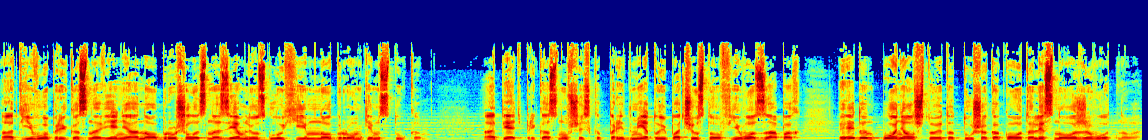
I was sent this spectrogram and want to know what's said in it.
От его прикосновения оно обрушилось на землю с глухим, но громким стуком. Опять прикоснувшись к предмету и почувствовав его запах, Эйден понял, что это туша какого-то лесного животного.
